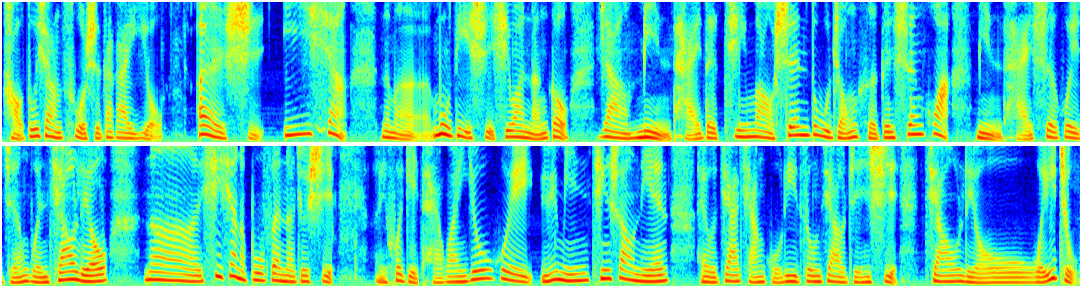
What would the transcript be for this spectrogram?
好多项措施，大概有。二十一项，那么目的是希望能够让闽台的经贸深度融合跟深化，闽台社会人文交流。那细项的部分呢，就是会给台湾优惠渔民、青少年，还有加强鼓励宗教人士交流为主。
